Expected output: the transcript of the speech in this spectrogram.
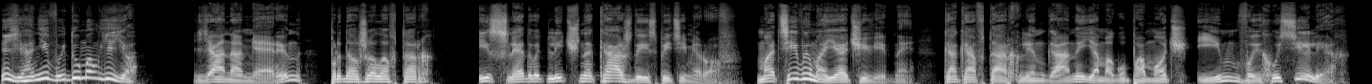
«Я не выдумал ее». «Я намерен», — продолжал Автарх, исследовать лично каждый из пяти миров. Мотивы мои очевидны. Как автарх Линганы я могу помочь им в их усилиях.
